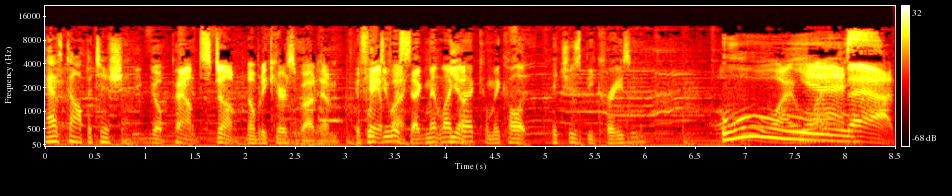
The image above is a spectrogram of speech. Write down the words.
has competition. He can go pound stump. Nobody cares about him. If we do a segment like Yeah. that, can we call it Pitches Be Crazy? Ooh, I like that.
